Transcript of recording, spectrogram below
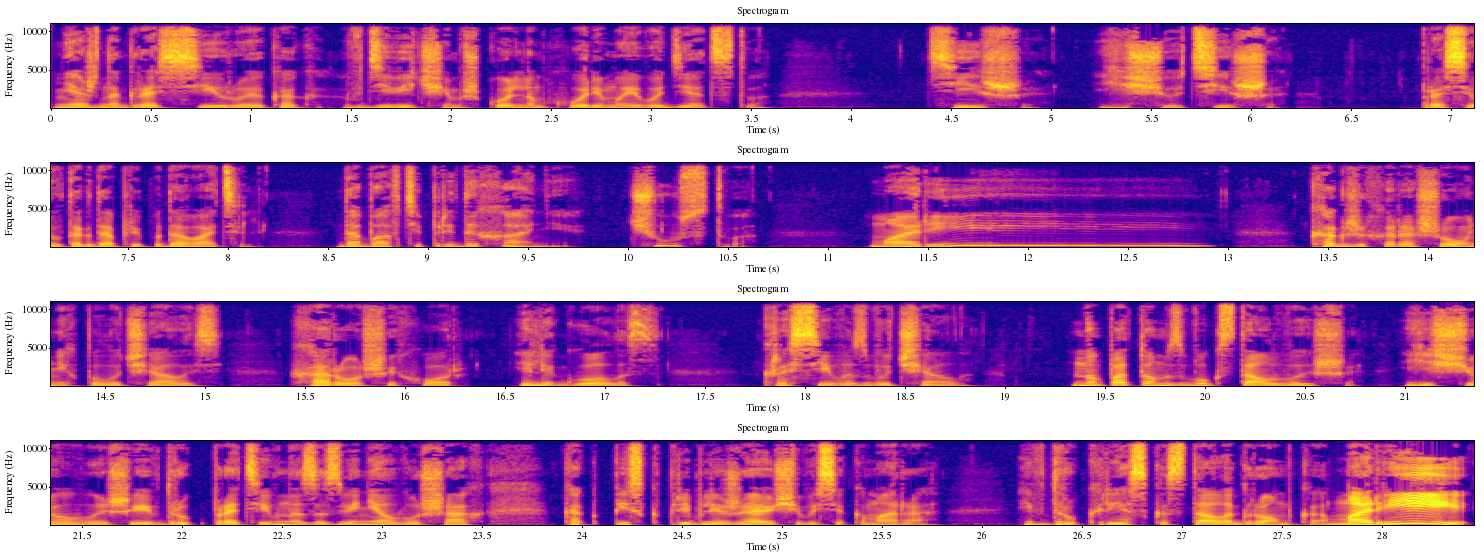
нежно грассируя, как в девичьем школьном хоре моего детства. «Тише, еще тише», — просил тогда преподаватель. «Добавьте придыхание, чувство». «Мари!» Как же хорошо у них получалось. Хороший хор или голос. Красиво звучало. Но потом звук стал выше, еще выше, и вдруг противно зазвенел в ушах, как писк приближающегося комара. И вдруг резко стало громко. «Мари!»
